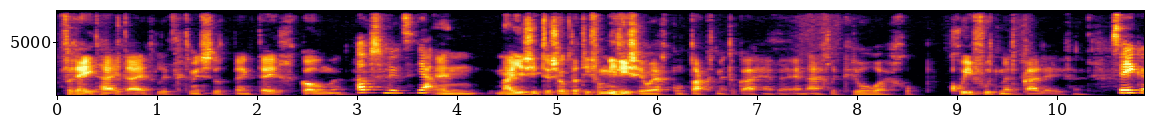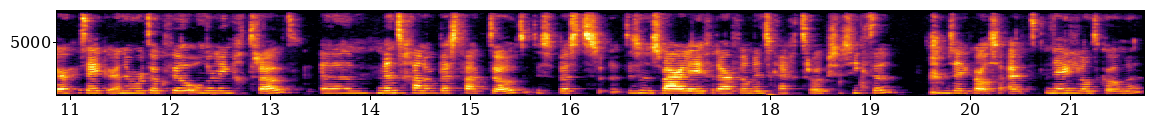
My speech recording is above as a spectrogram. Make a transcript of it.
vreedheid eigenlijk. Tenminste, dat ben ik tegengekomen. Absoluut, ja. En, maar je ziet dus ook dat die families heel erg contact met elkaar hebben en eigenlijk heel erg op goede voet met elkaar leven. Zeker, zeker. En er wordt ook veel onderling getrouwd. Ehm, mensen gaan ook best vaak dood. Het is, best, het is een zwaar leven daar. Veel mensen krijgen tropische ziekten. zeker als ze uit Nederland komen.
